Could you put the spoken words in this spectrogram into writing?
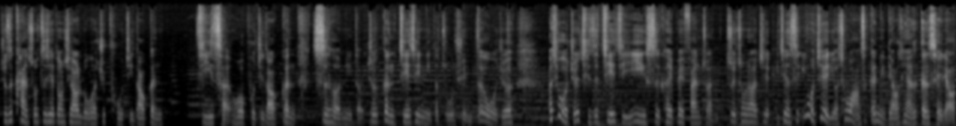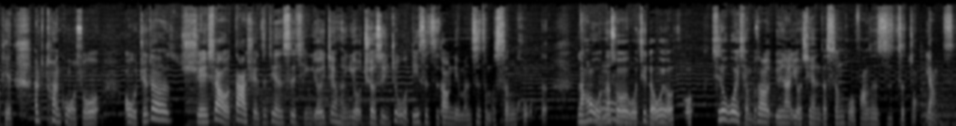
就是看说这些东西要如何去普及到更。基层或普及到更适合你的，就是更接近你的族群。这个我觉得，而且我觉得其实阶级意识可以被翻转，最重要一一件事。因为我记得有次我好像是跟你聊天，还是跟谁聊天，他就突然跟我说：“哦，我觉得学校大学这件事情有一件很有趣的事情，就我第一次知道你们是怎么生活的。”然后我那时候我记得我有说，其实我以前不知道原来有钱人的生活方式是这种样子。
